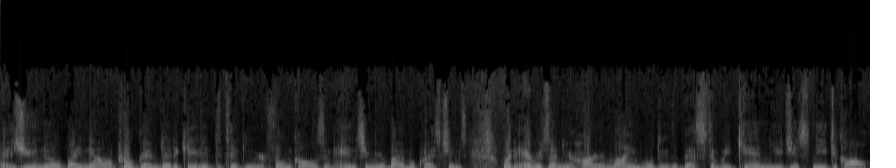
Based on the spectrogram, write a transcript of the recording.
As you know by now, a program dedicated to taking your phone calls and answering your Bible questions. Whatever's on your heart or mind, we'll do the best that we can. You just need to call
